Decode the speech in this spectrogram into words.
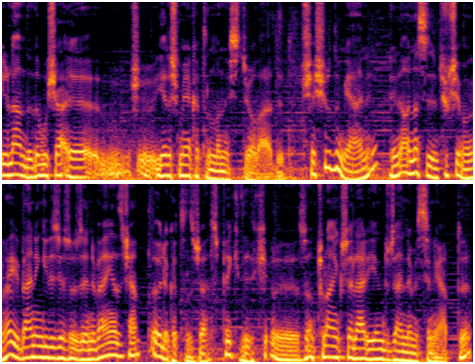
İrlanda'da bu şa- e, yarışmaya katılmanı istiyorlar dedi. Şaşırdım yani. Dedi, "Aa, nasıl dedim Türkçe mi? Hayır ben İngilizce sözlerini ben yazacağım. Öyle katılacağız. Peki dedik. E, sonra Turan Yükseler yeni düzenlemesini yaptı.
